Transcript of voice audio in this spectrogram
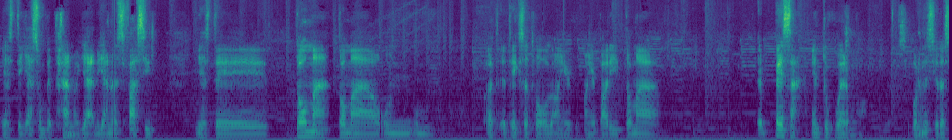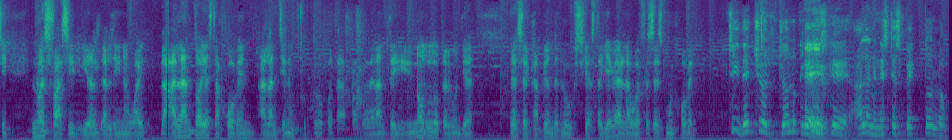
Este, ya es un veterano, ya, ya no es fácil. Y este, toma, toma un it takes a toll on your, on your body, toma, eh, pesa en tu cuerpo, por decirlo así. No es fácil ir al, Dana White. Alan todavía está joven, Alan tiene un futuro por adelante y no dudo que algún día vaya a ser campeón de Lux y hasta llega a la UFC es muy joven. Sí, de hecho, yo lo que creo es que Alan en este aspecto lo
